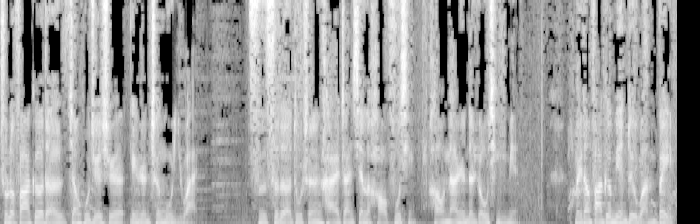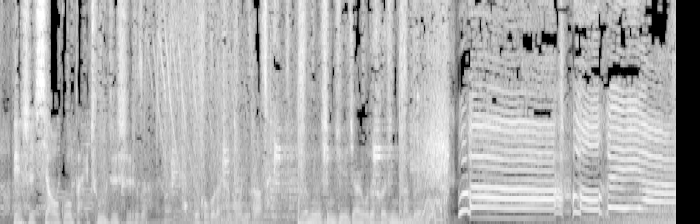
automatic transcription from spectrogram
除了发哥的江湖绝学令人瞠目以外，此次的赌神还展现了好父亲、好男人的柔情一面。每当发哥面对晚辈，便是效果百出之时。子，有空过来看看我女儿阿彩，有没有兴趣加入我的核心团队？哇，好黑呀！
